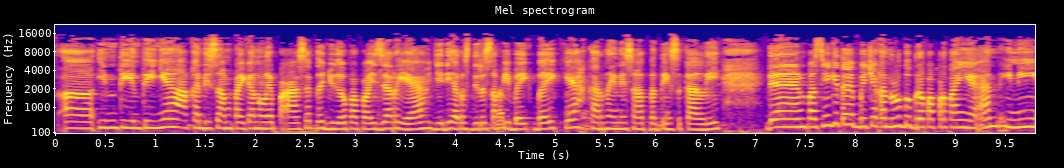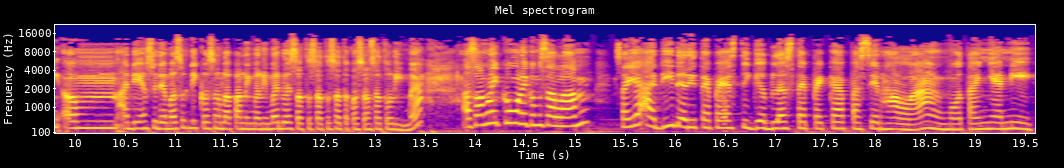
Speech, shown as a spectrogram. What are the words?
uh, inti-intinya akan disampaikan oleh Pak Asep dan juga Pak Fajar ya. Jadi harus diresapi baik-baik ya karena ini sangat penting sekali. Dan pastinya kita bacakan dulu beberapa pertanyaan. Ini em, ada yang sudah masuk di 085521111015. Assalamualaikum Waalaikumsalam. Saya Adi dari TPS 13 TPK Pasir Halang. Mau tanya nih,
